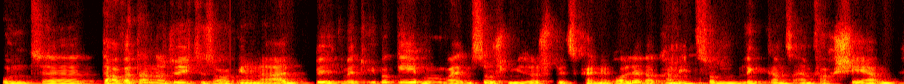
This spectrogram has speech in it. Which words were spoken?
Und äh, da wird dann natürlich das Originalbild mit übergeben, weil im Social Media spielt es keine Rolle. Da kann ich so einen Link ganz einfach sharen.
